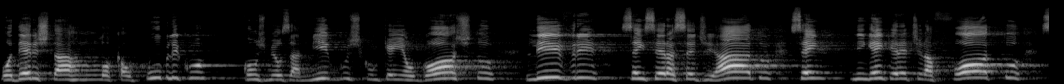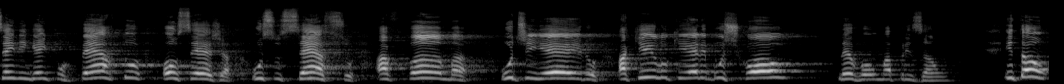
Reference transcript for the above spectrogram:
Poder estar num local público, com os meus amigos, com quem eu gosto, livre, sem ser assediado, sem ninguém querer tirar foto, sem ninguém por perto, ou seja, o sucesso, a fama, o dinheiro, aquilo que ele buscou, levou uma prisão. Então,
